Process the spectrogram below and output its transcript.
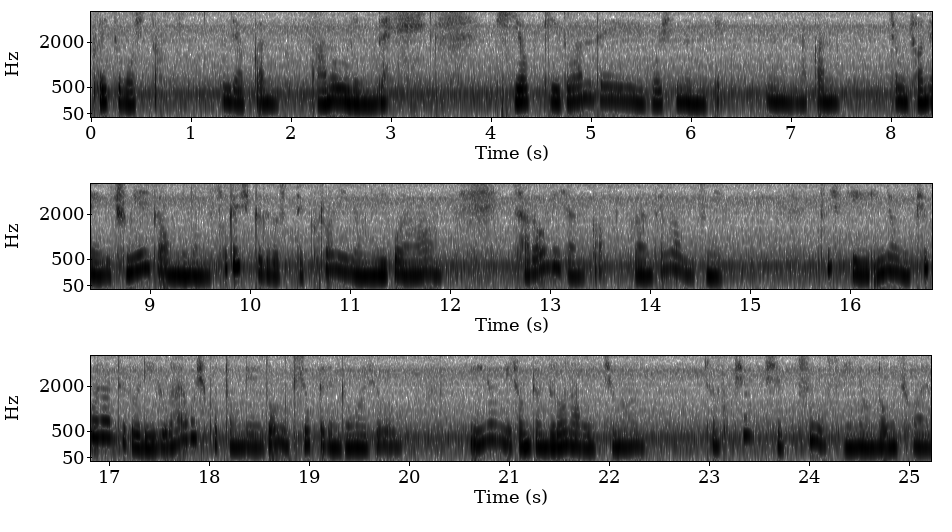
벨트 멋있다. 근데 약간 안 어울리는데. 귀엽기도 한데 멋있는 느낌. 음 약간 좀 전에 중일병 인형 소개시켜드렸을 때 그런 인형 입어야 잘 어울리지 않을까? 라는 생각이 드네요 솔직히 인형 피곤한데도 리뷰를 하고 싶었던 게 너무 귀엽게 생겨가지고 인형이 점점 늘어나고 있지만 전 쓰고 있어 인형 너무 좋아요.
